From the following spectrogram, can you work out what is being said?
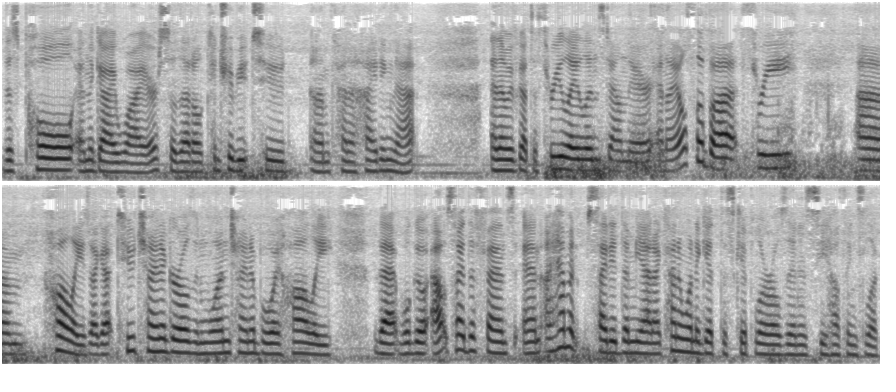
this pole and the guy wire. So that'll contribute to um, kind of hiding that. And then we've got the three leylands down there. And I also bought three um, hollies. I got two China girls and one China boy holly that will go outside the fence. And I haven't sighted them yet. I kind of want to get the skip laurels in and see how things look.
